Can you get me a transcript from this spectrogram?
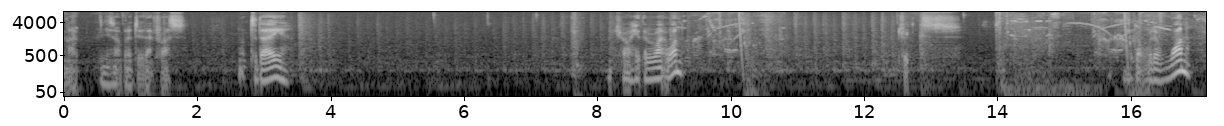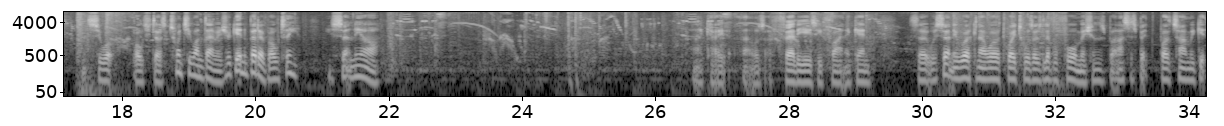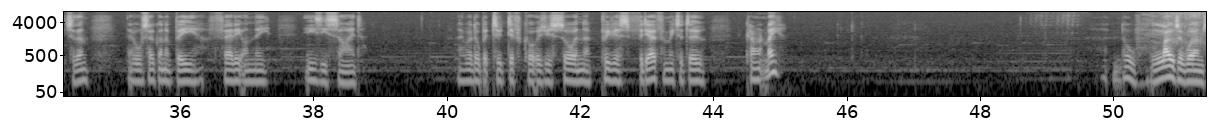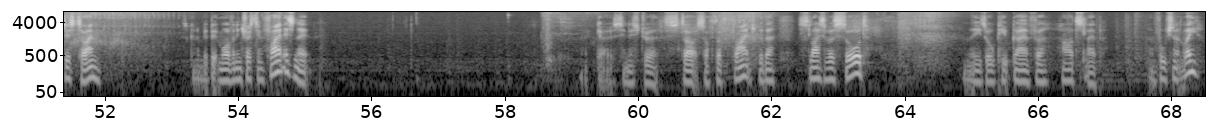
No, he's not going to do that for us. Not today. Sure I hit the right one. Trix. Got rid of one. Let's see what Bolty does. 21 damage. You're getting better, Bolty. You certainly are. Okay, that was a fairly easy fight again. So we're certainly working our way towards those level 4 missions, but I suspect by the time we get to them, they're also going to be fairly on the easy side. They were a little bit too difficult, as you saw in the previous video, for me to do currently. Oh, loads of worms this time. It's going to be a bit more of an interesting fight, isn't it? There we go. Sinistra starts off the fight with a slice of a sword. These all keep going for hard slab, unfortunately.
